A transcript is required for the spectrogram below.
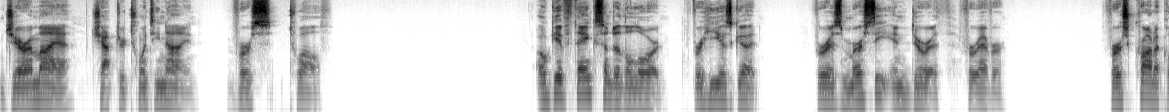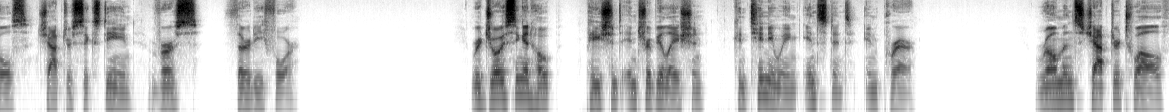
Jeremiah chapter 29, verse 12. O give thanks unto the Lord, for he is good, for his mercy endureth forever. 1 Chronicles chapter 16, verse 34. Rejoicing in hope, patient in tribulation, continuing instant in prayer. Romans chapter 12,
